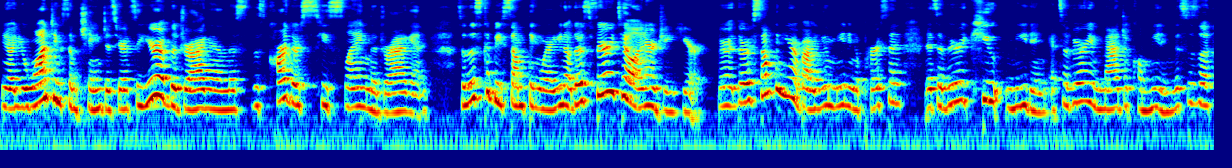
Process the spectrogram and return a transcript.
You know, you're wanting some changes here. It's the year of the dragon. This this card, there's he's slaying the dragon. So this could be something where, you know, there's fairy tale energy here. There, there's something here about you meeting a person. It's a very cute meeting. It's a very magical meeting. This is a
